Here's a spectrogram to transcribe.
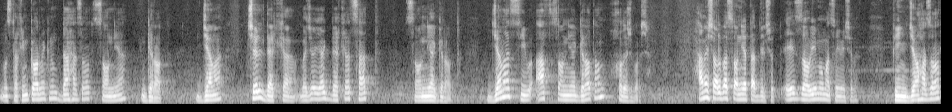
مستقیم کار می‌کنم ده هزار ثانیه گراد جمع چل دقیقه. به جای یک دقیقه صد ثانیه گراد جمع 37 ثانیه گرات هم خودش باشه. همه شال به ثانیه تبدیل شد. ای زاویه ما مساوی میشه به 50 هزار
